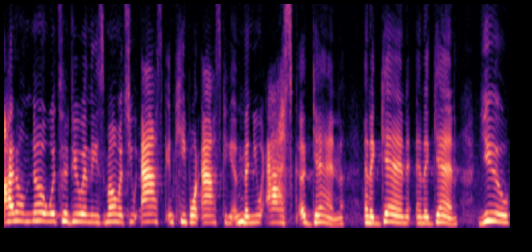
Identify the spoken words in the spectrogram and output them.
I don't know what to do in these moments. You ask and keep on asking, and then you ask again and again and again. You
